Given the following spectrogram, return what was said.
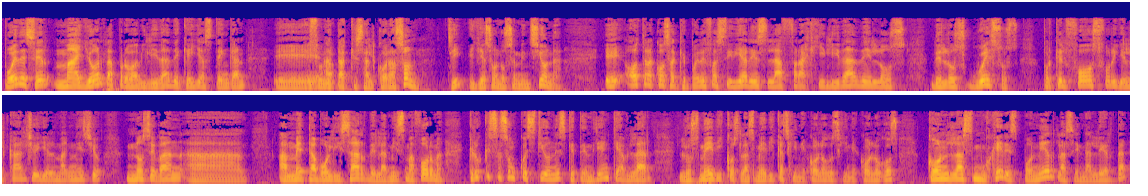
puede ser mayor la probabilidad de que ellas tengan eh, una- ataques al corazón, ¿sí? Y eso no se menciona. Eh, otra cosa que puede fastidiar es la fragilidad de los, de los huesos, porque el fósforo y el calcio y el magnesio no se van a, a metabolizar de la misma forma. Creo que esas son cuestiones que tendrían que hablar los médicos, las médicas, ginecólogos, ginecólogos, con las mujeres, ponerlas en alerta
